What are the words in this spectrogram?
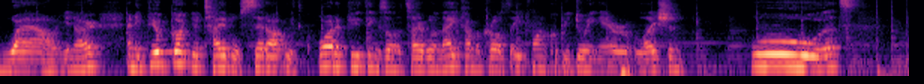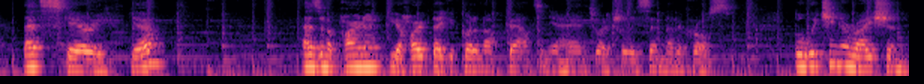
Wow, you know, and if you've got your table set up with quite a few things on the table and they come across, each one could be doing Aire of Elation. Oh, that's that's scary, yeah? As an opponent, you hope that you've got enough bounce in your hand to actually send that across. Bewitching Oration.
